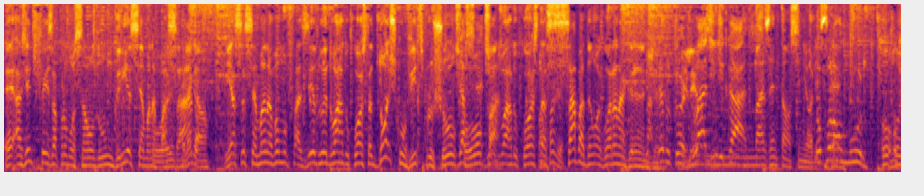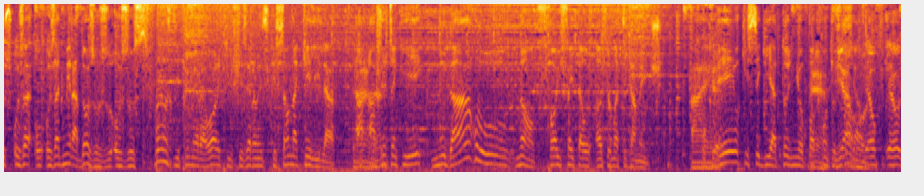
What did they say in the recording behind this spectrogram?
É, a gente fez a promoção do Hungria semana passada. legal. E essa semana vamos fazer do Eduardo Costa dois convites pro show. Dia Opa. do Eduardo Costa, sabadão agora na torto. Beleza? Ladinho de casa. Mas então, senhores. Vou pular é, um muro. Os, os, a- os admiradores, os, os, os fãs de primeira hora que fizeram a inscrição naquele lá, a, a gente tem que mudar ou não? Foi feita automaticamente? Ah, é. Eu que segui a Toninho Pop É, é é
